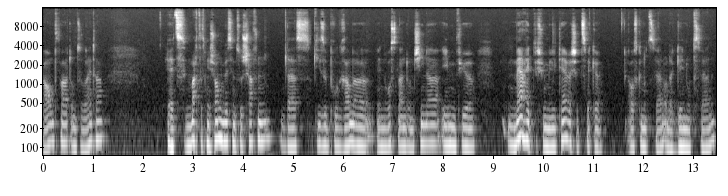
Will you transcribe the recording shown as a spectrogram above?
Raumfahrt und so weiter. Jetzt macht es mir schon ein bisschen zu schaffen, dass diese Programme in Russland und China eben für mehrheitlich für militärische Zwecke ausgenutzt werden oder genutzt werden.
